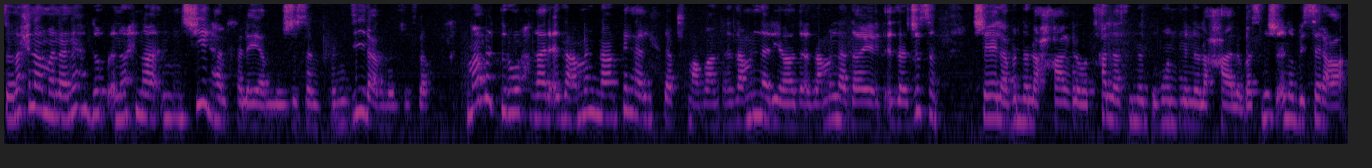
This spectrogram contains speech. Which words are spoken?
so نحن بدنا نهدف إنه إحنا نشيل هالخلايا من الجسم نزيلها من الجسم. ما بتروح غير إذا عملنا كل هال steps مع بعض إذا عملنا رياضة إذا عملنا diet إذا الجسم شالها منه لحاله وتخلص من الدهون منه لحاله. بس مش إنه بسرعة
